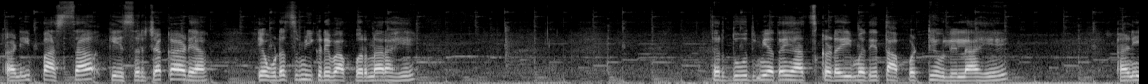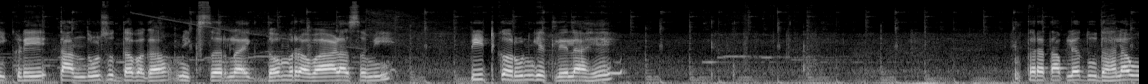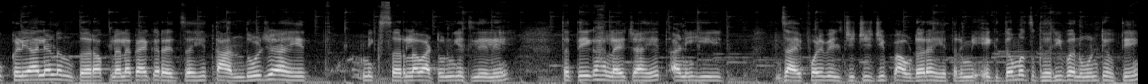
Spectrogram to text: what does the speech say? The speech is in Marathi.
आणि पाच सहा केसरच्या काड्या. एवढंच मी इकडे वापरणार आहे. तर दूध मी आता ह्याच कढईमध्ये तापत ठेवलेलं आहे. आणि इकडे तांदूळसुद्धा बघा मिक्सरला एकदम रवाळ असं मी पीठ करून घेतलेलं आहे. तर आता आपल्या दुधाला उकळी आल्यानंतर आपल्याला काय करायचं हे तांदूळ जे आहेत मिक्सरला वाटून घेतलेले तर ते घालायचे आहेत आणि ही जायफळ वेलचीची जी पावडर आहे तर मी एकदमच घरी बनवून ठेवते.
